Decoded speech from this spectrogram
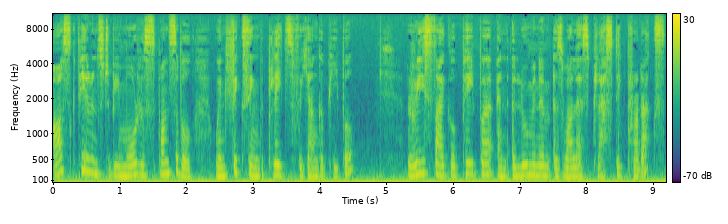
Ask parents to be more responsible when fixing the plates for younger people. Recycle paper and aluminum as well as plastic products.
